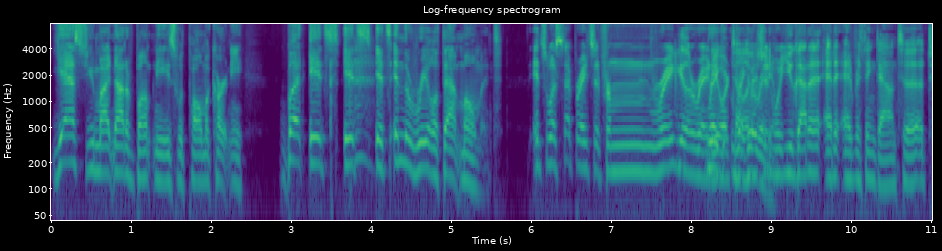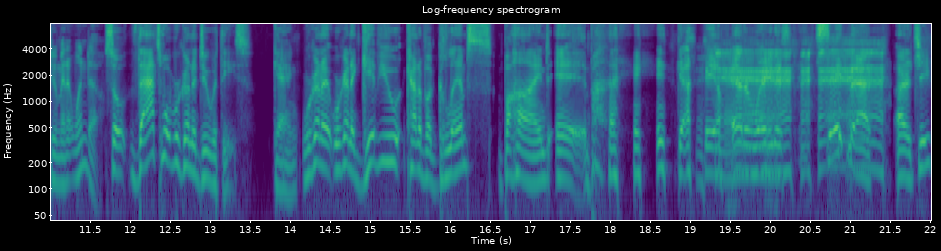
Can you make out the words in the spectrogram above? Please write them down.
Yes, you might not have bumped knees with Paul McCartney, but it's it's it's in the real at that moment. It's what separates it from regular radio Regu- or television, radio. where you got to edit everything down to a two minute window. So that's what we're going to do with these, gang. We're gonna we're gonna give you kind of a glimpse behind. Uh, behind got to be a better way to say that, Archie.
